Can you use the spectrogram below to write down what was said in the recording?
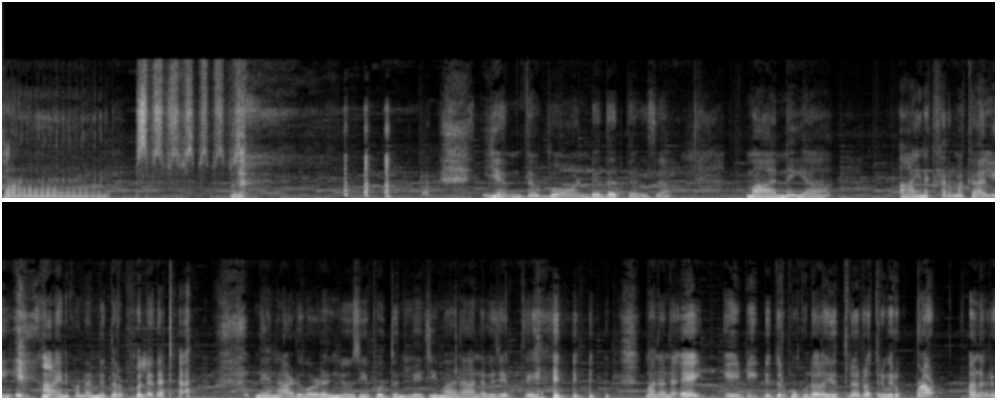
కర్ర ఎంత బాగుండేదో తెలుసా. మా అన్నయ్య ఆయన కర్మకాలి ఆయన కూడా నిద్రపోలేదట. నేను ఆడుకోవడం చూసి పొద్దున్న లేచి మా నాన్నకు చెప్తే మా నాన్న ఏ ఏంటి నిద్రపోకుండా చెప్తున్నారు? రాత్రి మీరు అన్నారు.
